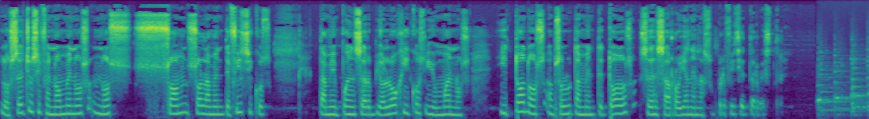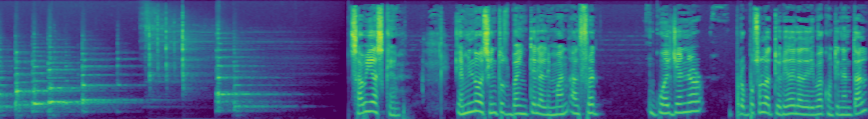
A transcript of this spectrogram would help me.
Los hechos y fenómenos no son solamente físicos, también pueden ser biológicos y humanos, y todos, absolutamente todos, se desarrollan en la superficie terrestre. ¿Sabías que en 1920 el alemán Alfred Wegener propuso la teoría de la deriva continental,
